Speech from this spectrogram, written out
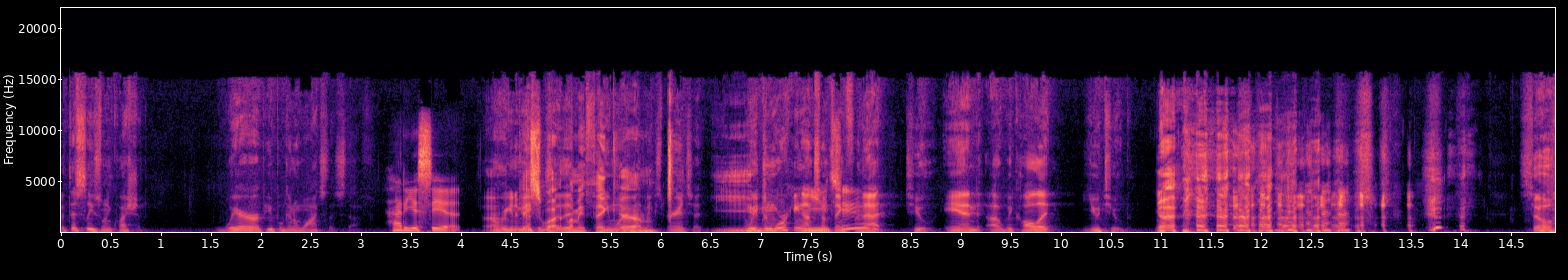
But this leaves one question: Where are people going to watch this stuff? How do you see it? How are we going to make it what? so that Let me think, anyone um, can experience it? And We've been working on something for that too, and uh, we call it YouTube. So,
